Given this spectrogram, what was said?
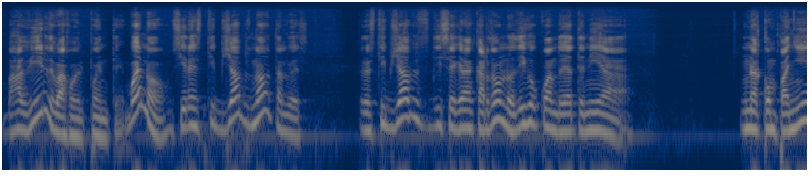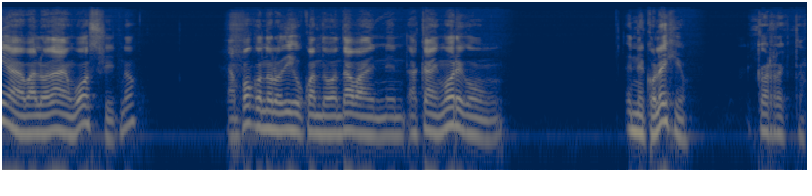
vas a vivir debajo del puente. Bueno, si eres Steve Jobs, no, tal vez. Pero Steve Jobs, dice Gran Cardón, lo dijo cuando ya tenía una compañía valorada en Wall Street, ¿no? Tampoco no lo dijo cuando andaba acá en Oregon en el colegio. Correcto.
